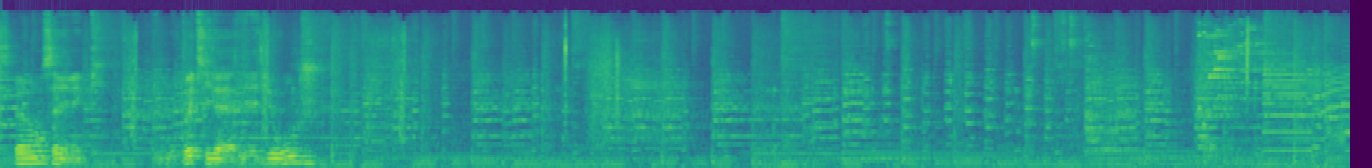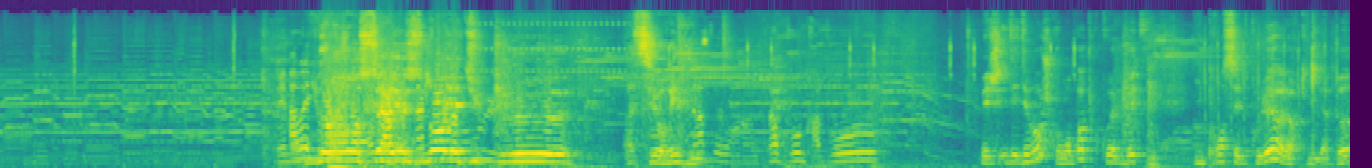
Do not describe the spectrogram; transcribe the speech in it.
C'est pas vraiment ça les mecs. Le pote il a du rouge. Mais Ah ouais, du Non, rouge. sérieusement, il y a du bleu Ah, c'est horrible Bravo, hein, bravo, bravo. Mais des moments, je comprends pas pourquoi le bot il, il prend cette couleur alors qu'il l'a pas.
